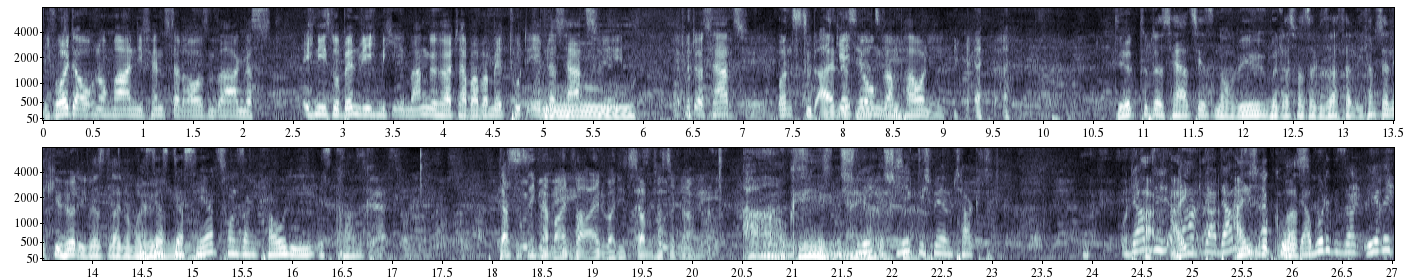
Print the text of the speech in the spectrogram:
Ich wollte auch nochmal an die Fenster draußen sagen, dass ich nicht so bin, wie ich mich eben angehört habe, aber mir tut eben das Herz weh. Mir tut das Herz weh. Uns tut allen Geht das mir Herz um weh. St. Pauli. Dirk tut das Herz jetzt noch weh über das, was er gesagt hat. Ich habe es ja nicht gehört, ich werde es gleich nochmal hören. das, das Herz von St. Pauli ist krank. Das ist nicht mehr mein Verein, war die Zusammenfassung da. Ah, okay. Es, es, Ja, schlägt, ja, es schlägt nicht mehr im Takt. Und da haben sie, Ein- da, da, da haben sie sich abgeholt. Da wurde gesagt, Erik,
